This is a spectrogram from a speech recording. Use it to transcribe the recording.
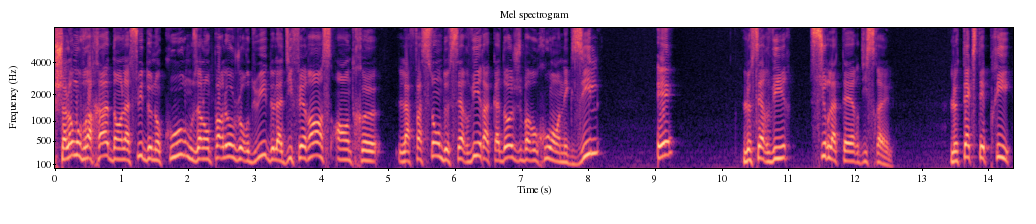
Shalom Ouvracha, dans la suite de nos cours, nous allons parler aujourd'hui de la différence entre la façon de servir à Kadosh Baruchou en exil et le servir sur la terre d'Israël. Le texte est pris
